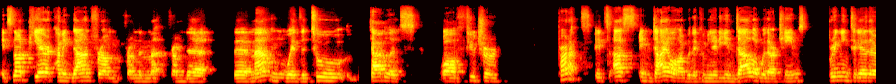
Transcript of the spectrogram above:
it's not Pierre coming down from from the from the the mountain with the two tablets of future products. It's us in dialogue with the community, in dialogue with our teams, bringing together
